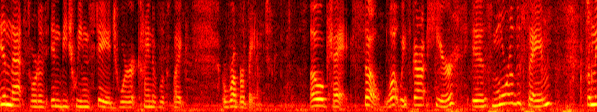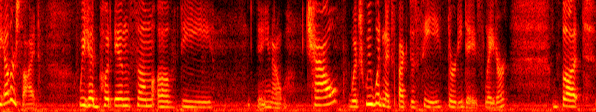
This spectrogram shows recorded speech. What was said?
in that sort of in-between stage where it kind of looks like a rubber band. Okay, so what we've got here is more of the same from the other side we had put in some of the, you know, chow, which we wouldn't expect to see 30 days later. but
